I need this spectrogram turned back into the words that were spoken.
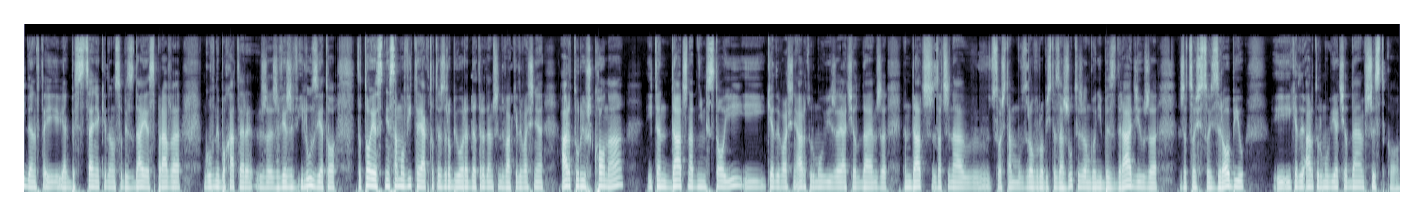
Eden w tej jakby scenie, kiedy on sobie zdaje sprawę, główny bohater, że, że wierzy w iluzję, to, to to jest niesamowite, jak to też zrobiło Red Dead Redemption 2, kiedy właśnie Arthur już kona i ten Dutch nad nim stoi i kiedy właśnie Arthur mówi, że ja ci oddałem, że ten Dutch zaczyna coś tam znowu robić te zarzuty, że on go niby zdradził, że, że coś, coś zrobił, i, I, kiedy Artur mówi, ja ci oddałem wszystko,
